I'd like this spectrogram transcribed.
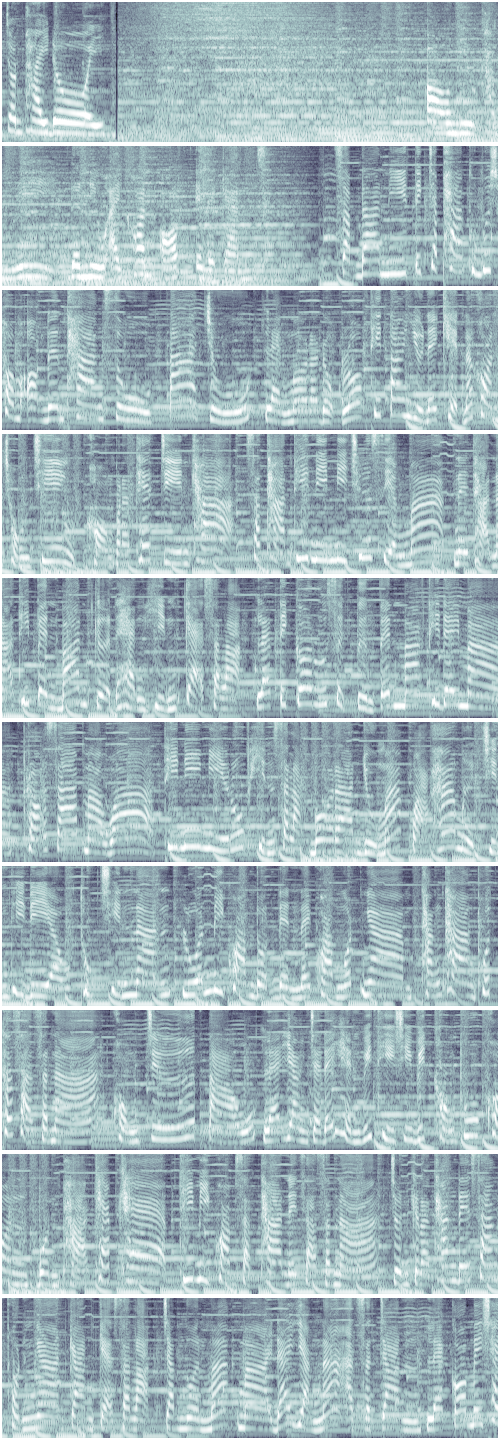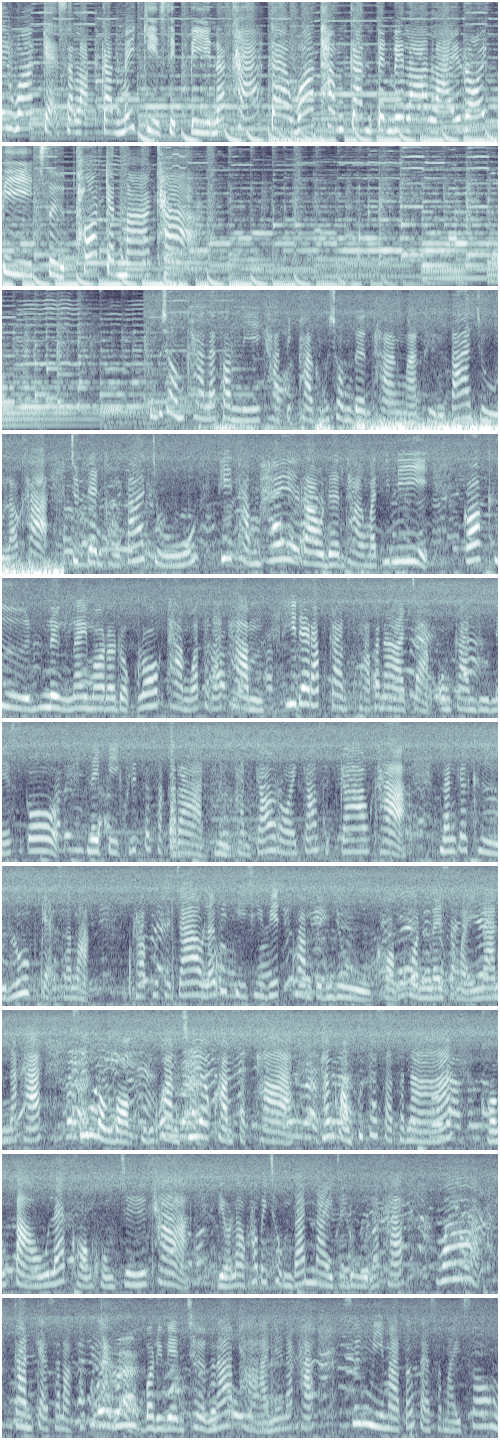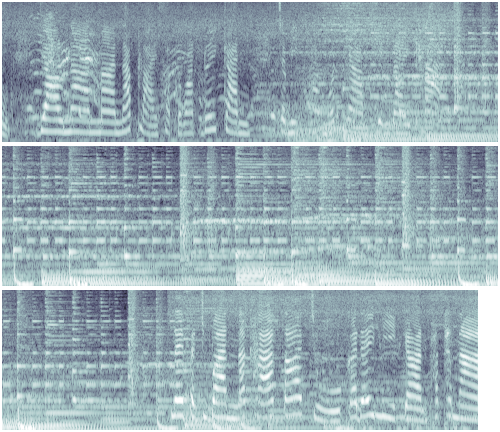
ผจญภัยโดย All New Camry the new icon of elegance สัปดาห์นี้ติ๊กจะพาคุณผู้ชมออกเดินทางสู่ ต้าจู แหล่งมรดกโลกที่ ตั้งอยู่ในเขตนครฉงชิ่งของประเทศจีนค่ะ สถานที่นี้มีชื่อเสียงมาก ในฐานะที่เป็นบ้านเกิดแห่งหินแกะสลัก และติ๊กก็รู้สึกตื่นเต้นมากที่ได้มา เพราะทราบมาว่าที่นี่มีรูปหินสลักโบราณอยู่มากกว่า 50,000 ชิ้นทีเดียว ทุกชิ้นนั้นล้วนมีความโดดเด่นในความงดงาม ทั้งทางพุทธศาสนา ของจื้อเต๋าและยังจะได้เห็นวิถีชีวิตของผู้คนบนผาแคบๆที่มีความศรัทธาในศาสนาจนกระทั่งได้สร้างผลงานการแกะสลักจำนวนมากมายได้อย่างน่าอัศจรรย์ และก็ไม่ใช่ว่าแกะสลักกันไม่กี่สิบปีนะคะ แต่ว่าทำกันเป็นเวลาหลายร้อยปี สืบทอดกันมาค่ะ ชมคะและตอนนี้ค่ะติ๊กพาคุณผู้ชมเดินทางมาถึงต้าจูแล้วค่ะ จุดเด่นของต้าจูที่ทำให้เราเดินทางมาที่นี่ ก็คือหนึ่งในมรดกโลกทางวัฒนธรรม ที่ได้รับการสถาปนาจากองค์การยูเนสโก ในปีคริสตศักราช 1999 ค่ะ นั่นก็คือรูปแกะสลัก พระพุทธเจ้าและวิถีชีวิตความเป็นอยู่ของคนในสมัยนั้นนะคะ ซึ่งบ่งบอกถึงความเชื่อความศรัทธา ทั้งของพุทธศาสนาของเต๋าและของขงจื้อค่ะ เดี๋ยวเราเข้าไปชมด้านในจะดูนะคะ ว่าการแกะสลักพระพุทธรูปบริเวณเชิงหน้าผาเนี่ยนะคะ ซึ่งมีมาตั้งแต่สมัยซ่งยาวนานมานับหลายศตวรรษด้วยกัน จะมีความงดงามเพียงใดค่ะ ในปัจจุบันนะคะต้าจูก็ได้มีการพัฒนา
